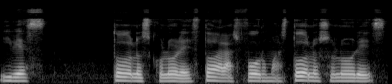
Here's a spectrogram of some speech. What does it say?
Y ves todos los colores, todas las formas, todos los olores,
